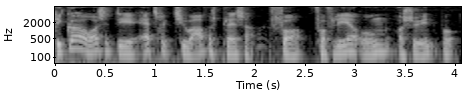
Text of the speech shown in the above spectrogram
det gør jo også, at det er attraktive arbejdspladser for, for flere unge at søge ind på.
